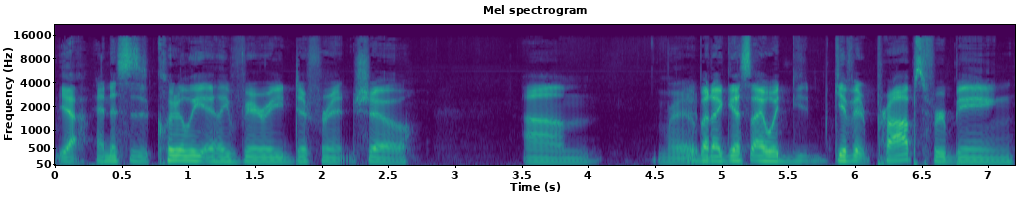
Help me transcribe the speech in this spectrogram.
Yeah. And this is clearly a very different show. Um, right but I guess I would give it props for being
